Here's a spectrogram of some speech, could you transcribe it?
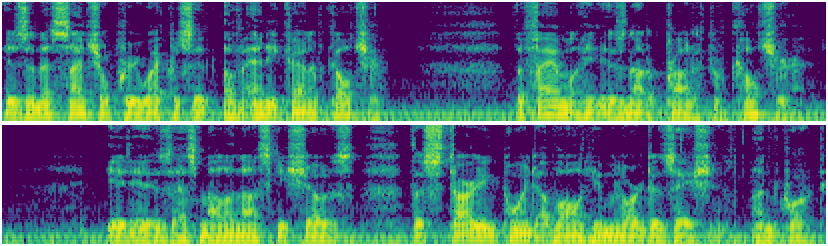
is an essential prerequisite of any kind of culture. The family is not a product of culture, it is, as Malinowski shows, the starting point of all human organization, unquote,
